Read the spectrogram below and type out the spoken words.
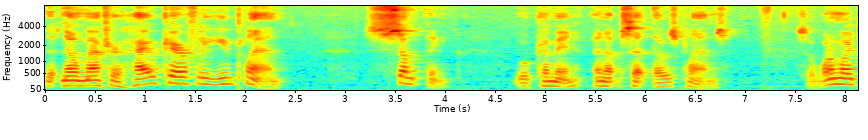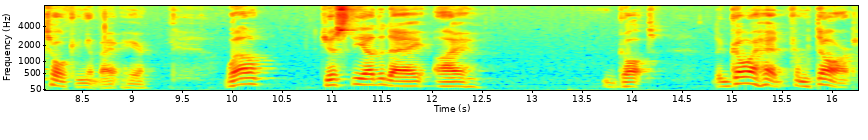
that no matter how carefully you plan, something will come in and upset those plans. So, what am I talking about here? Well, just the other day I got the go ahead from Dart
